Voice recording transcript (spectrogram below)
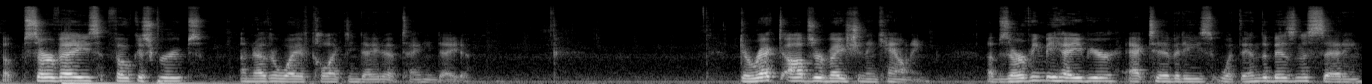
so surveys, focus groups, another way of collecting data, obtaining data. Direct observation and counting observing behavior activities within the business setting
